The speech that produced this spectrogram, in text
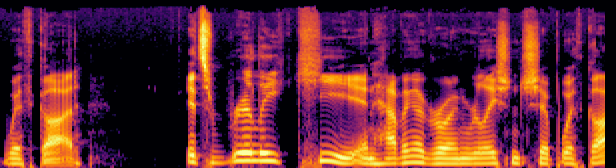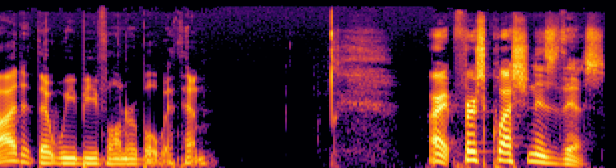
with God. It's really key in having a growing relationship with God that we be vulnerable with Him. All right, first question is this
